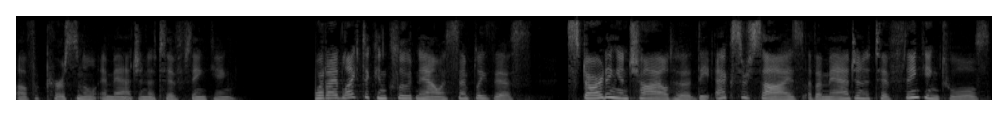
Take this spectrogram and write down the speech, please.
of personal imaginative thinking. What I'd like to conclude now is simply this. Starting in childhood, the exercise of imaginative thinking tools,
